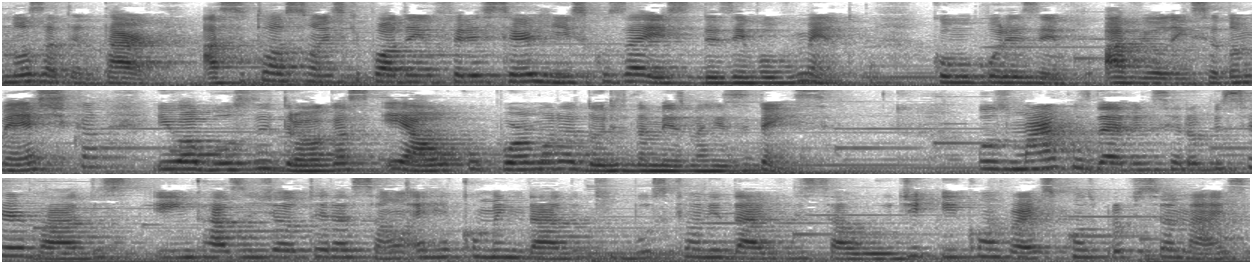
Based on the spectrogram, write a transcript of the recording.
nos atentar a situações que podem oferecer riscos a esse desenvolvimento, como por exemplo a violência doméstica e o abuso de drogas e álcool por moradores da mesma residência. Os marcos devem ser observados e, em caso de alteração, é recomendado que busque a unidade de saúde e converse com os profissionais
